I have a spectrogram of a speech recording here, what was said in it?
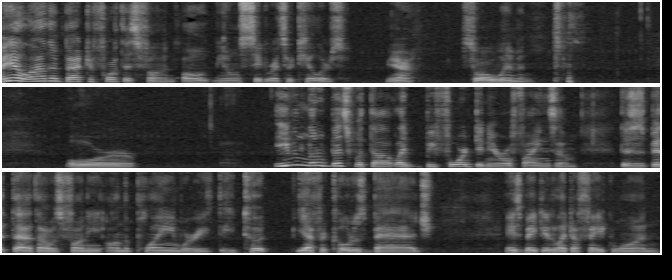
But yeah, a lot of the back and forth is fun. Oh, you know, cigarettes are killers. Yeah? So are women. or even little bits without, like, before De Niro finds him, There's this bit that I thought was funny on the plane where he, he took Yaphet Kotto's badge and he's making it like a fake one.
